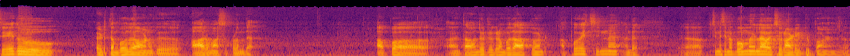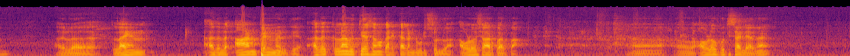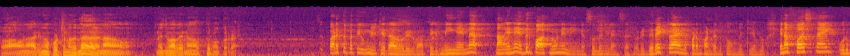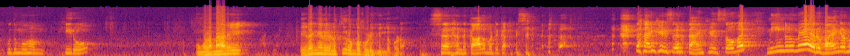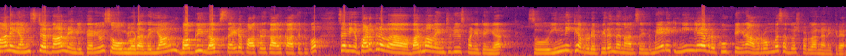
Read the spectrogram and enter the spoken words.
சேது எடுத்தம்போது அவனுக்கு ஆறு மாத குழந்த. அப்போ அவன் தவந்துட்டு இருக்கிறம்போது அப்போ அப்போவே சின்ன அந்த சின்ன சின்ன பொம்மையெல்லாம் வச்சு விளாடிட்டு இருப்பான். அதில் லைன் அதில் ஆண் பெண் இருக்குது அதுக்கெல்லாம் வித்தியாசமாக கரெக்டாக கண்டுபிடிச்சி சொல்லுவேன். அவ்வளோ ஷார்ப்பாக இருப்பான். அவ்வளோ புத்திசாலி அவன். அவனை அறிமுகப்படுத்தினதில் நான் நிஜமாகவே நான் பெருமைப்படுறேன். படத்தை பற்றி உங்களுக்கு ஏதாவது ஒரு வார்த்தைகள். நீங்கள் என்ன நான் என்ன எதிர்பார்க்கணும்னு நீங்கள் சொல்லுங்களேன் சார் ஒரு டிரெக்டராக இந்த படம் பண்ணுறதுக்கு உங்களுக்கு எவ்வளோ? ஏன்னா ஃபர்ஸ்ட் டைம் ஒரு புதுமுகம் ஹீரோ உங்களை மாதிரி இளைஞர்களுக்கு ரொம்ப பிடிக்கும் இந்த படம். சார் அந்த காலை மட்டும் காட்டுங்க sir thank you sir thank you so much நீங்களுமே ஒரு பயங்கரமான யங்ஸ்டர் தான் எங்களுக்கு தெரியும். ஸோ உங்களோட அந்த யங் பப்ளி லவ் சைடை பார்க்கறதுக்காக காத்துட்டு இருக்கோம். சார் நீங்கள் படத்தில் வர்மாவை இன்ட்ரடியூஸ் பண்ணிட்டீங்க. ஸோ இன்னைக்கு அவருடைய பிறந்த நாள். ஸோ இந்த மேடைக்கு நீங்களே அவரை கூப்பிட்டீங்கன்னா அவர் ரொம்ப சந்தோஷப்படுவார்னு நினைக்கிறேன்.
